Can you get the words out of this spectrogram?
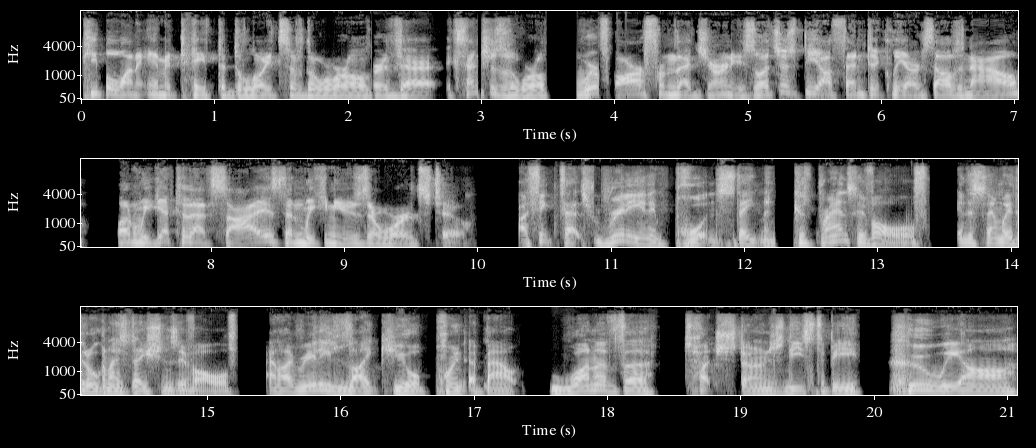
People want to imitate the Deloittes of the world or the Accentures of the world. We're far from that journey. So let's just be authentically ourselves now. When we get to that size, then we can use their words too. I think that's really an important statement because brands evolve in the same way that organizations evolve. And I really like your point about one of the touchstones needs to be who we are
